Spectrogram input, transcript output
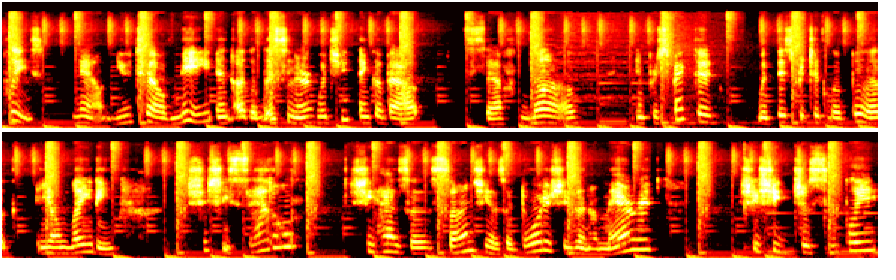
Please, now you tell me and other listener what you think about self love in perspective with this particular book, a young lady, should she settle? She has a son, she has a daughter, she's in a marriage. Should she just simply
